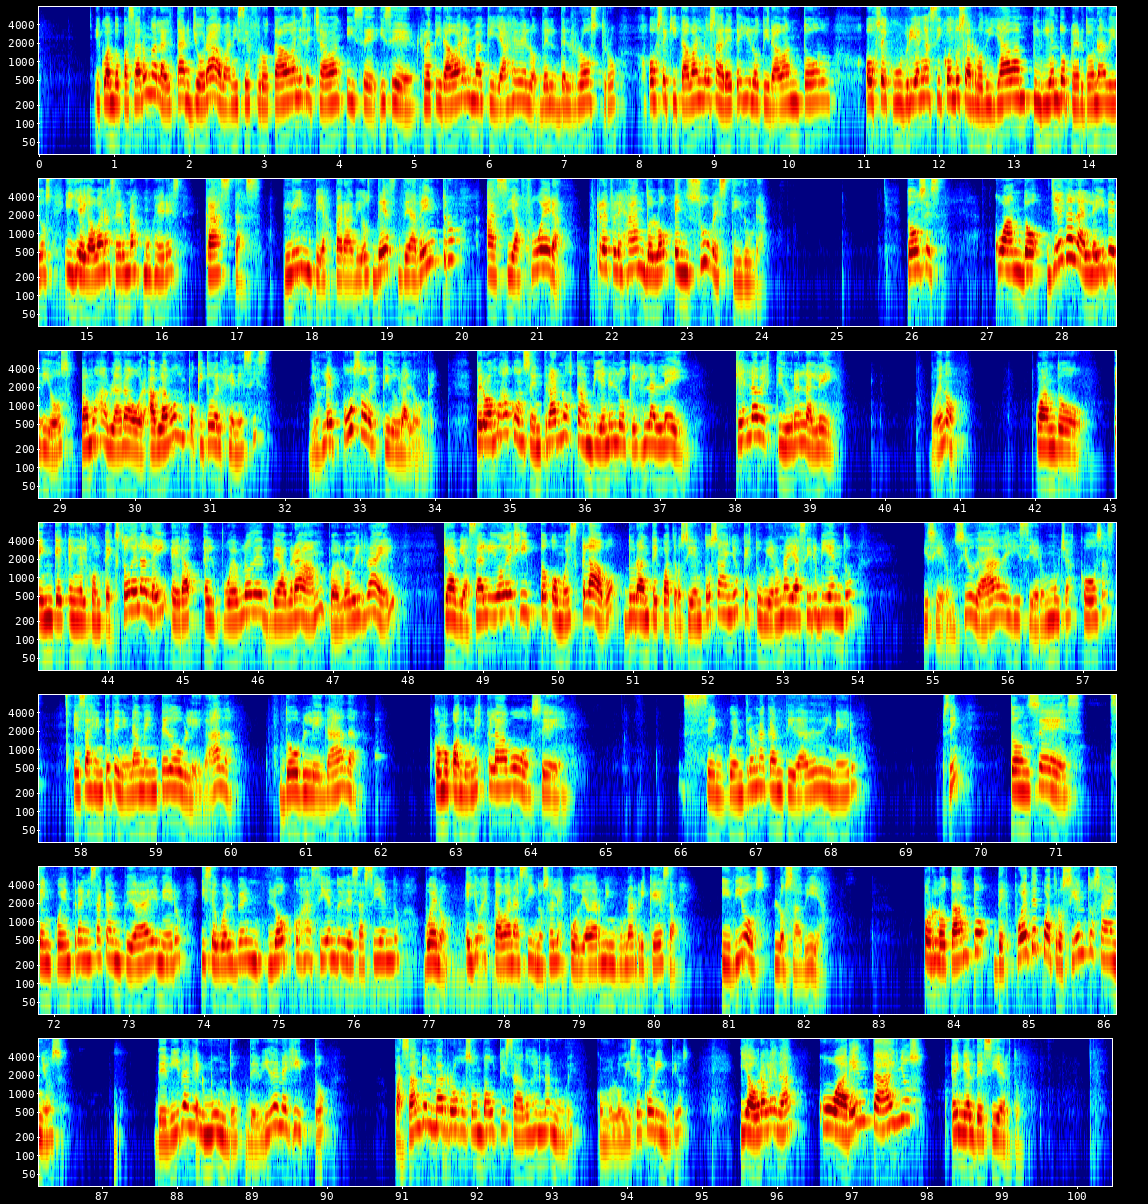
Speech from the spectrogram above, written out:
y cuando pasaron al altar lloraban y se frotaban y se echaban y se, y se retiraban el maquillaje del, del rostro o se quitaban los aretes y lo tiraban todo o se cubrían así cuando se arrodillaban pidiendo perdón a Dios y llegaban a ser unas mujeres castas, limpias para Dios desde adentro hacia afuera, reflejándolo en su vestidura. Entonces, cuando llega la ley de Dios, vamos a hablar ahora, hablamos un poquito del Génesis, Dios le puso vestidura al hombre, pero vamos a concentrarnos también en lo que es la ley. ¿Qué es la vestidura en la ley? Bueno, cuando en, en el contexto de la ley era el pueblo de, de Abraham, pueblo de Israel, que había salido de Egipto como esclavo durante 400 años que estuvieron allá sirviendo, hicieron ciudades, hicieron muchas cosas. Esa gente tenía una mente doblegada, doblegada, como cuando un esclavo se, se encuentra una cantidad de dinero, ¿sí? Entonces se encuentran esa cantidad de dinero y se vuelven locos haciendo y deshaciendo bueno, ellos estaban así, no se les podía dar ninguna riqueza y Dios lo sabía. Por lo tanto, después de 400 años de vida en el mundo, de vida en Egipto, pasando el Mar Rojo son bautizados en la nube, como lo dice Corintios, y ahora les da 40 años en el desierto.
